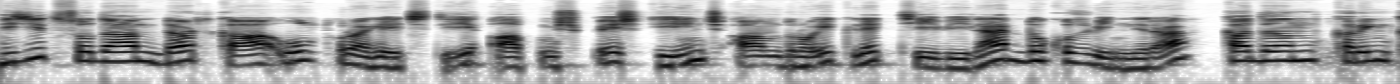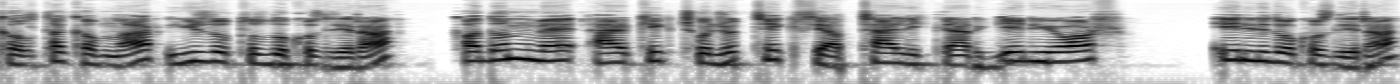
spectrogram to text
Digitsu'dan 4K Ultra HD 65 inç Android LED TV'ler 9000 lira. Kadın crinkle takımlar 139 lira. Kadın ve erkek çocuk tek fiyat terlikler geliyor 59 lira.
